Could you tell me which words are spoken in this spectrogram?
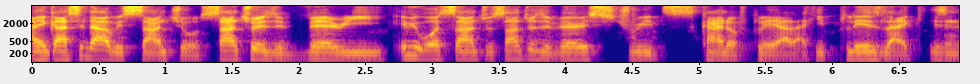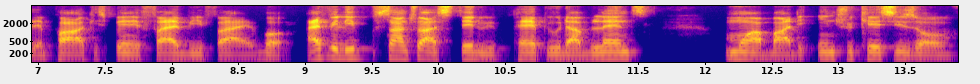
And you can see that with Sancho. Sancho is a very, if you watch Sancho, Sancho is a very street kind of player. Like he plays like he's in the park, he's playing a 5v5. But I feel if Sancho had stayed with Pep, he would have learned more about the intricacies of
